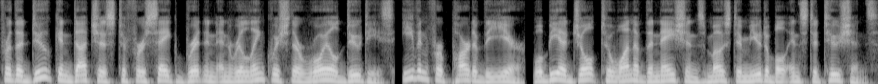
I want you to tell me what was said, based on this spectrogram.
For the Duke and Duchess to forsake Britain and relinquish their royal duties, even for part of the year, will be a jolt to one of the nation's most immutable institutions.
